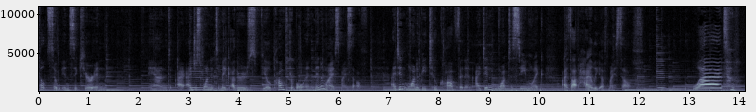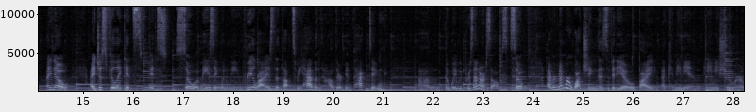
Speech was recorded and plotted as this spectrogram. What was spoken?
felt so insecure and and I, I just wanted to make others feel comfortable and minimize myself. I didn't want to be too confident. I didn't want to seem like I thought highly of myself. What? I know. I just feel like it's it's so amazing when we realize the thoughts we have and how they're impacting um, the way we present ourselves. So I remember watching this video by a comedian, Amy Schumer,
